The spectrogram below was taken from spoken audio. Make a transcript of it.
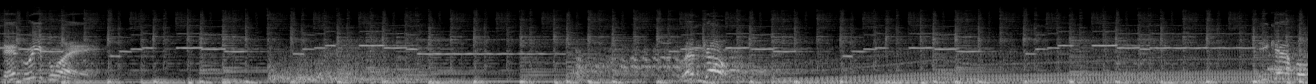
Instant Replay. Let's go! Be careful.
